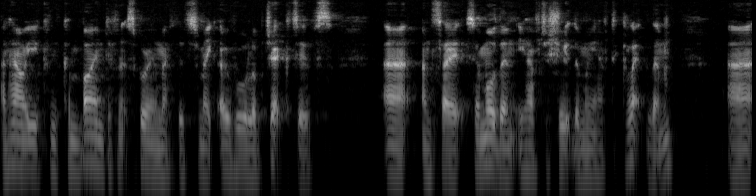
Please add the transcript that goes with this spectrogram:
and how you can combine different scoring methods to make overall objectives. Uh, and say, so more than you have to shoot them and you have to collect them, uh,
